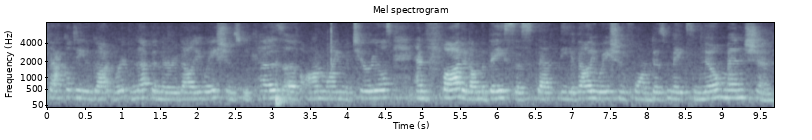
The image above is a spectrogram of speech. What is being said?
faculty who got written up in their evaluations because of online materials and fought it on the basis that the evaluation form does, makes no mention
